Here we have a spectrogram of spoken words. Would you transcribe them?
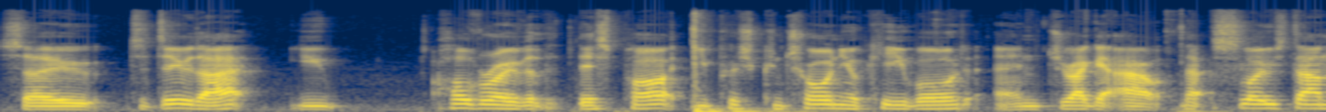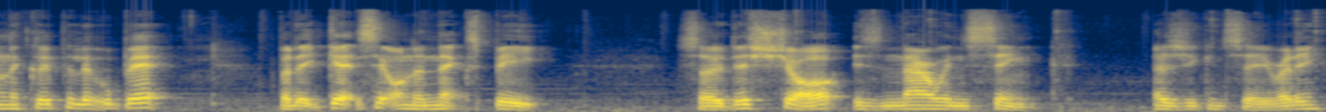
So to do that, you hover over this part, you push control on your keyboard and drag it out. That slows down the clip a little bit, but it gets it on the next beat. So this shot is now in sync, as you can see. Ready?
